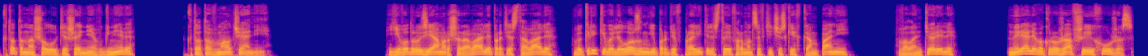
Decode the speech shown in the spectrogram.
Кто-то нашел утешение в гневе, кто-то в молчании. Его друзья маршировали, протестовали, выкрикивали лозунги против правительства и фармацевтических компаний, волонтерили, ныряли в окружавший их ужас.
